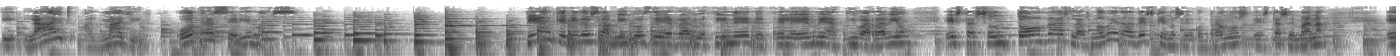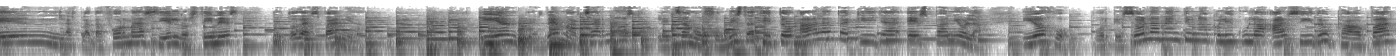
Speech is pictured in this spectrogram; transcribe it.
y Light and Magic, otra serie más. Bien, queridos amigos de Radio Cine, de CLM Activa Radio, estas son todas las novedades que nos encontramos esta semana en las plataformas y en los cines de toda España. Y antes de marcharnos, le echamos un vistacito a la taquilla española. Y ojo, porque solamente una película ha sido capaz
